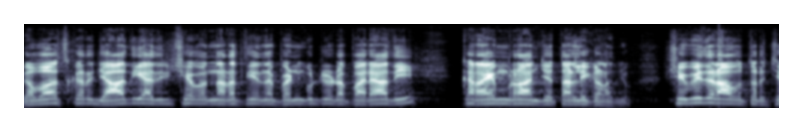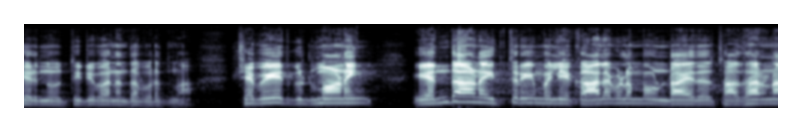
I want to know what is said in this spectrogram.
ഗവാസ്കർ ജാതി അധിക്ഷേപം നടത്തിയെന്ന പെൺകുട്ടിയുടെ പരാതി ക്രൈംബ്രാഞ്ച് തള്ളിക്കളഞ്ഞു. ഷെബീദ് റാവുത്തർ ചേരുന്നു തിരുവനന്തപുരത്ത് നിന്ന്. Shebeed good morning. എന്താണ് ഇത്രയും വലിയ കാലവിളംബം ഉണ്ടായത്? സാധാരണ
